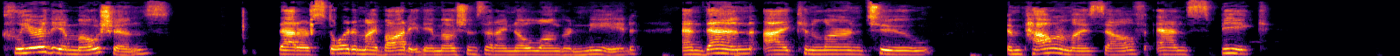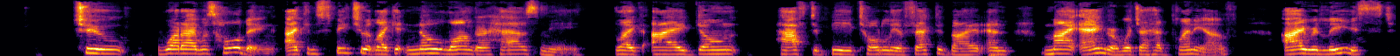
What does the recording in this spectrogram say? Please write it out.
clear the emotions that are stored in my body, the emotions that I no longer need. And then I can learn to empower myself and speak to what I was holding. I can speak to it like it no longer has me, like I don't have to be totally affected by it. And my anger, which I had plenty of, I released.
